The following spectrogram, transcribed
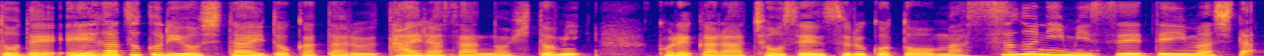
ドで映画作りをしたいと語る平さんの瞳これから挑戦することをまっすぐに見据えていました。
